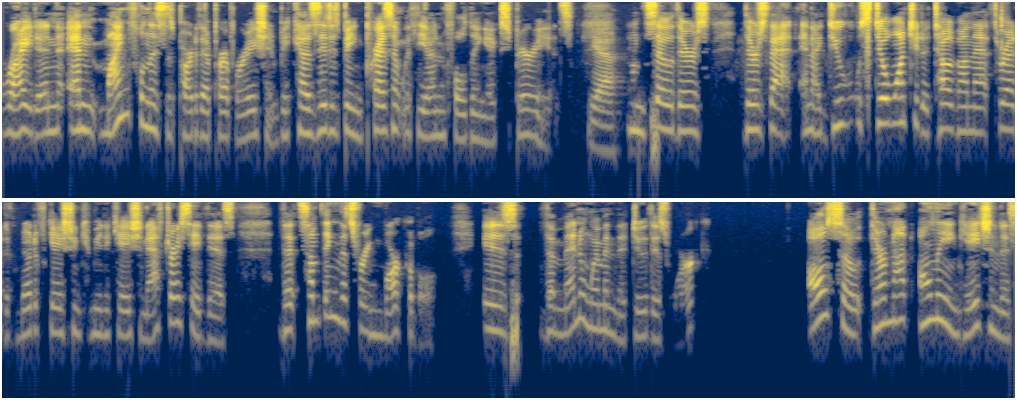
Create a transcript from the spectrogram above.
Right. And and mindfulness is part of that preparation because it is being present with the unfolding experience. yeah And so there's there's that. And I do still want you to tug on that thread of notification communication after I say this, that something that's remarkable is the men and women that do this work also they're not only engaged in this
